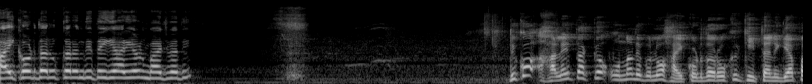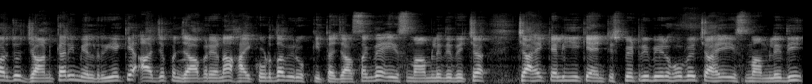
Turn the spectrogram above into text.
ਹਾਈ ਕੋਰਟ ਦਾ ਰੁਕ ਕਰਨ ਦੀ ਤਿਆਰੀ ਹੈ ਹੁਣ ਬਾਜਵਾ ਦੀ? ਦੇਖੋ, ਹਾਲੇ ਤੱਕ ਉਹਨਾਂ ਦੇ ਵੱਲੋਂ ਹਾਈ ਕੋਰਟ ਦਾ ਰੁਖ ਕੀਤਾ ਨਹੀਂ ਗਿਆ, ਪਰ ਜੋ ਜਾਣਕਾਰੀ ਮਿਲ ਰਹੀ ਹੈ ਕਿ ਅੱਜ ਪੰਜਾਬ ਹਰਿਆਣਾ ਹਾਈ ਕੋਰਟ ਦਾ ਵੀ ਰੁਖ ਕੀਤਾ ਜਾ ਸਕਦਾ ਹੈ। ਇਸ ਮਾਮਲੇ ਦੇ ਵਿੱਚ ਚਾਹੇ ਕਹ ਲਈਏ ਕਿ ਐਂਟੀਸਪੇਟਰੀ ਬੇਲ ਹੋਵੇ, ਚਾਹੇ ਇਸ ਮਾਮਲੇ ਦੀ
